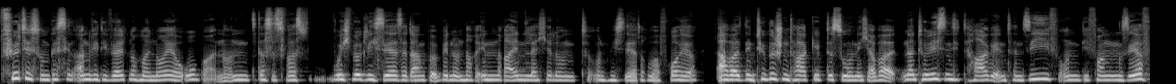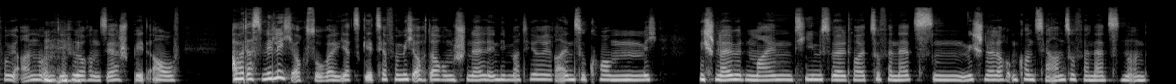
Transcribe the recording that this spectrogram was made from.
Fühlt sich so ein bisschen an, wie die Welt nochmal neu erobern. Und das ist was, wo ich wirklich sehr, sehr dankbar bin und nach innen rein lächle und, und mich sehr darüber freue. Aber den typischen Tag gibt es so nicht. Aber natürlich sind die Tage intensiv und die fangen sehr früh an und die hören sehr spät auf. Aber das will ich auch so, weil jetzt geht's ja für mich auch darum, schnell in die Materie reinzukommen, mich mich schnell mit meinen Teams weltweit zu vernetzen, mich schnell auch im Konzern zu vernetzen. Und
